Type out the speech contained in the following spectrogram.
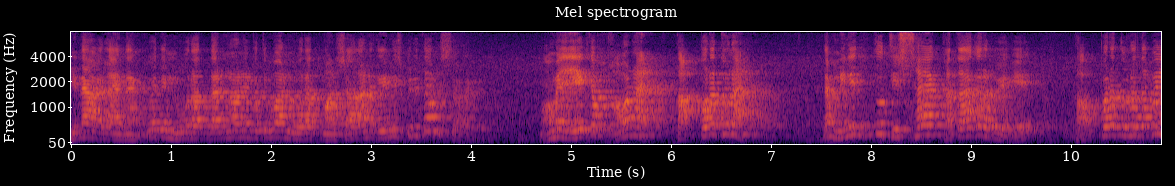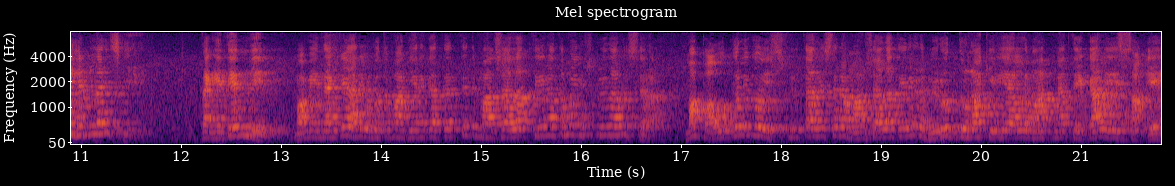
hina වෙලා ඉඳන් කිව්වා ඉතින් නුවරක් දන්නවනේ ඔබතුමා නුවරත් මල්ශාලානේ තියෙන ස්පිරිතාලස්සර. මම ඒක පවණයි. තප්පර තුනයි. දැන් මිනිත්තු 36ක් කතා කරපු එකේ තප්පර තුන තමයි හෙඩ්ලයින්ස් කියන්නේ. දැන් එතෙන්දී මම ඉඳන් කිය හරි ඔබතුමා කියන එකත් ඇත්ත ඉතින් මාෂාල්ලා තියෙනවා තමයි ස්පිරිතාල ඉස්සර. මම පෞද්ගලිකව ස්පිරිතාල ඉස්සර මාෂාල්ලා තියෙනකට විරුද්ධ වුණා කිරියල්ල මහත්මයාත් ඒ කාලේ ඒ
